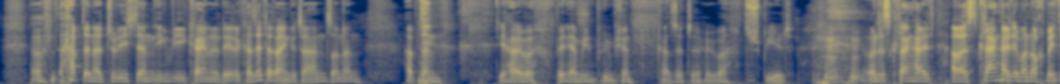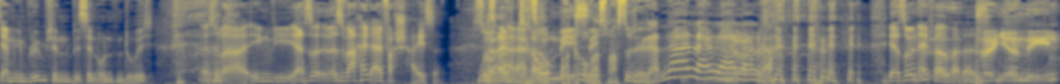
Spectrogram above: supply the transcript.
und hab dann natürlich dann irgendwie keine leere Kassette reingetan, sondern hab dann die halbe Benjamin Blümchen Kassette überspielt. Und es klang halt, aber es klang halt immer noch Benjamin Blümchen ein bisschen unten durch. Es war irgendwie, also es war halt einfach scheiße. So halt einfach- albtraummäßig. Otto, was machst du denn da? La, la, la, la, la. Ja, so in etwa war das. Benjamin,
